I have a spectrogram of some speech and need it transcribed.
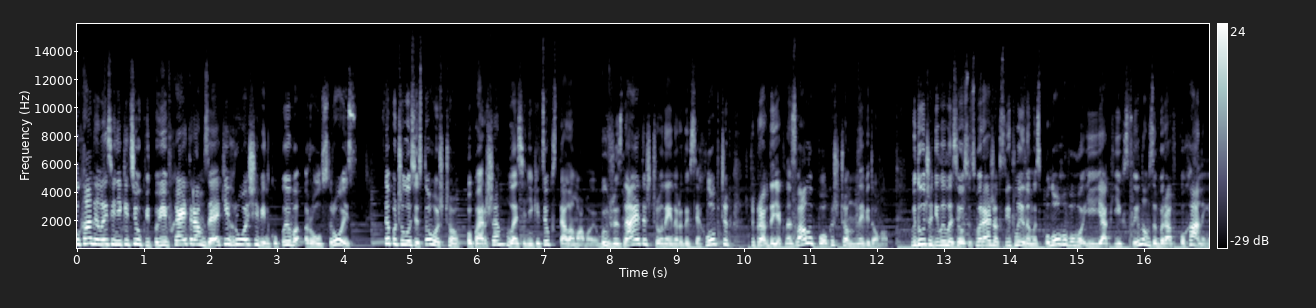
Коханий Лесі Нікітюк відповів хейтерам, за які гроші він купив Rolls-Royce. Це почалося з того, що, по-перше, Леся Нікітюк стала мамою. Ви вже знаєте, що у неї народився хлопчик. Щоправда, як назвали, поки що невідомо. Ведуча ділилася у соцмережах світлинами з пологового і як їх сином забирав коханий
